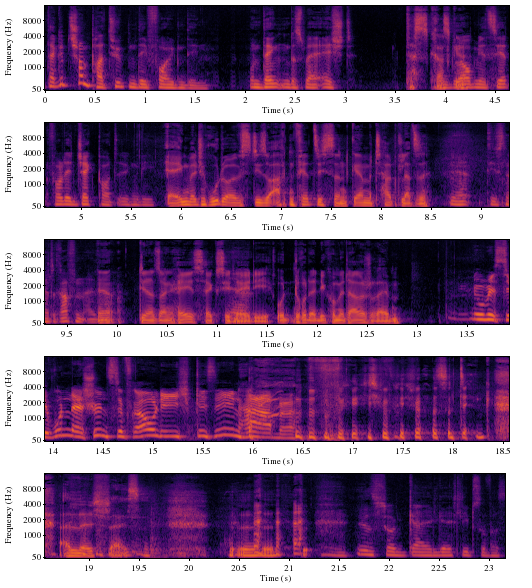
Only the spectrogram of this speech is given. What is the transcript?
da gibt's schon ein paar Typen, die folgen denen und denken, das wäre echt. Das ist Und krass, gell? glauben jetzt, sie hätten voll den Jackpot irgendwie. Ja, irgendwelche Rudolfs, die so 48 sind, gell, mit Halbglatze. Ja, die ist nicht raffen, Alter. Ja. Die dann sagen, hey, sexy Ja. lady. Unten drunter in die Kommentare schreiben. Du bist die wunderschönste Frau, die ich gesehen habe. ich, ich so denk, alle Scheiße. Ist schon geil, gell? Ich lieb sowas.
